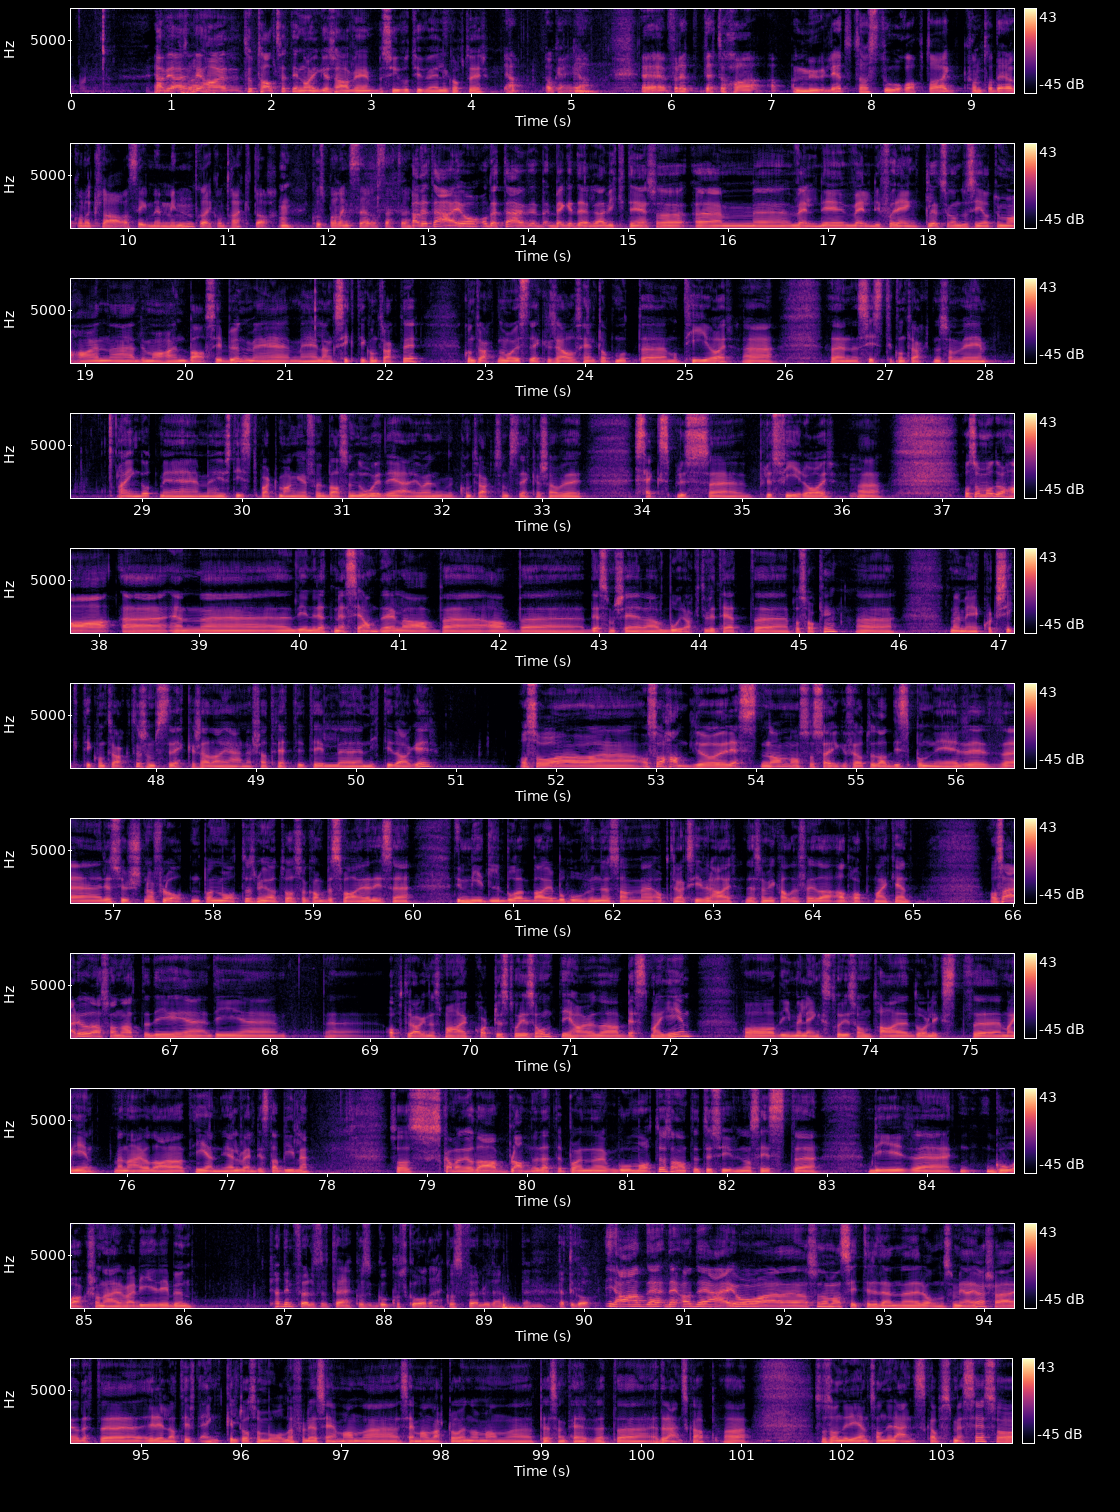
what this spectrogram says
Ja, vi, er, vi, har Totalt sett i Norge så har vi 27 helikopter. Ja, ok, ja. Mm. For det, dette å ha mulighet til å ta store oppdrag kontra det å kunne klare seg med mindre kontrakter, mm. hvordan balanseres dette? Ja, dette er jo, og dette er, Begge deler er viktig. så um, veldig, veldig forenklet så kan du si at du må ha en, eh, må ha en base i bunn med, med langsiktige kontrakter. Kontrakten vår strekker seg helt opp mot, uh, mot ti år. Uh, den siste kontrakten som vi har inngått med, med, Justisdepartementet for Base Nor, det er jo en kontrakt som strekker seg over seks pluss eh, plus fire år. Mm. Uh, og så må du ha uh, en, uh, din rettmessige andel av, av det som skjer av boreaktivitet på sokkelen. som er mer kortsiktige kontrakter, som strekker seg da gjerne fra 30 til 90 dager. Og så, og så, handler jo resten om å sørge for at du da disponerer eh, ressursene og flåten på en måte som gjør at du også kan besvare disse umiddelbare behovene som oppdragsgiver har. Det som vi kaller for adhoc-marked. Og så er det jo da sånn at de, de, eh, oppdragene som har kortest horisont, de har jo da best margin. Og de med lengst horisont har dårligst eh, margin, men er jo da til gjengjeld veldig stabile. Så skal man jo da blande dette på en eh, god måte, sånn at det til syvende og sist eh, blir eh, gode aksjonærverdier i bunn. Hva er din følelse til? Hvordan, går det? Hvordan føler du den, den, dette går? Ja, det, det, det, er jo, altså Når man sitter i den rollen som jeg gjør, så er jo dette relativt enkelt også målet. For det ser man, ser man hvert år når man presenterer et, et regnskap. så sånn rent sånn regnskapsmessig så,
